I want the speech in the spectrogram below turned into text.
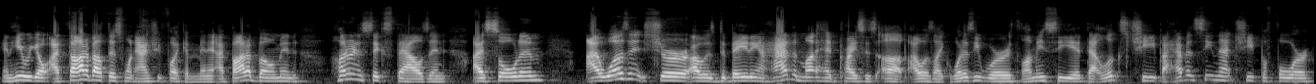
And here we go. I thought about this one actually for like a minute. I bought a Bowman 106,000 I sold him I wasn't sure. I was debating. I had the Muthead prices up. I was like, what is he worth? Let me see it. That looks cheap. I haven't seen that cheap before.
